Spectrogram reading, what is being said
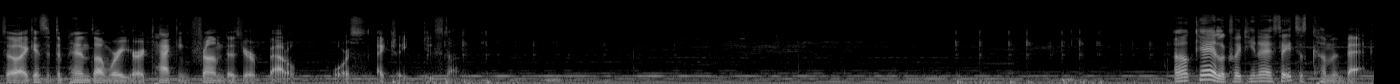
So I guess it depends on where you're attacking from. Does your battle force actually do stuff? Okay, looks like the United States is coming back.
